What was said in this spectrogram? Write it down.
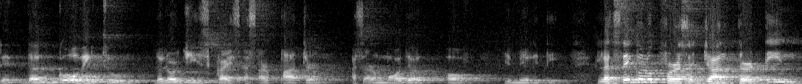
than going to the Lord Jesus Christ as our pattern, as our model of humility. Let's take a look first at John 13,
